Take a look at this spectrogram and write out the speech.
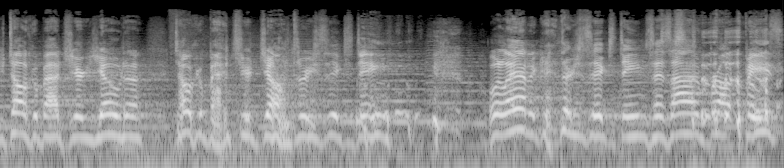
You talk about your Yoda, talk about your John 316. Well, Anakin 316 says, I have brought peace,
